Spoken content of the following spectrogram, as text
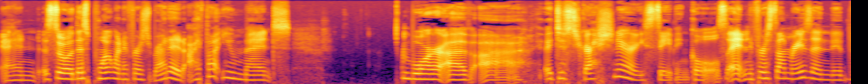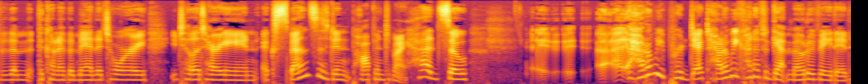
and so at this point, when I first read it, I thought you meant more of uh, a discretionary saving goals. And for some reason, the, the, the kind of the mandatory utilitarian expenses didn't pop into my head. So uh, how do we predict how do we kind of get motivated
